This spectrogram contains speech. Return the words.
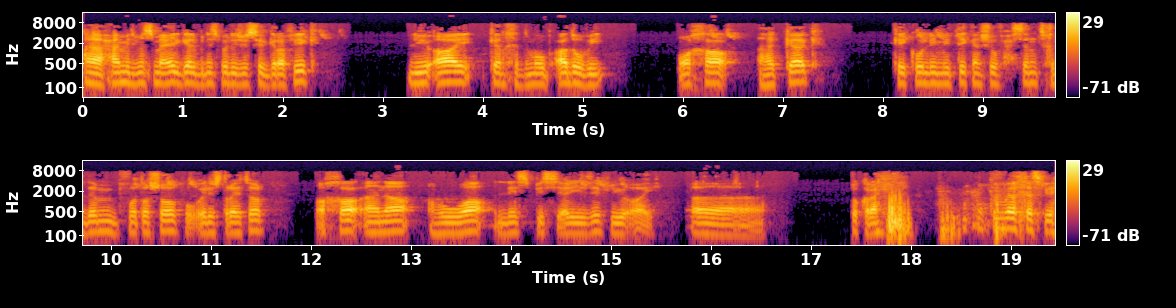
أه حميد بن إسماعيل قال بالنسبة لي je suis graphic ال UI كنخدمو ب Adobe. واخا هكاك كيكون limité كنشوف حسن تخدم ب Photoshop و Illustrator واخا أنا هو لي spécialisé في ال UI. آه شكرا. كمل أخي سفيان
